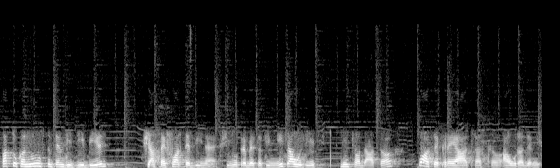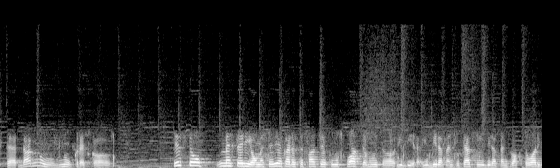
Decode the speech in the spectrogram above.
Faptul că nu suntem vizibili, și asta e foarte bine și nu trebuie să fim nici auziți niciodată, poate crea această aură de mister, dar nu, nu cred că este o meserie, o meserie care se face cu foarte multă iubire. Iubire pentru teatru, iubire pentru actori,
